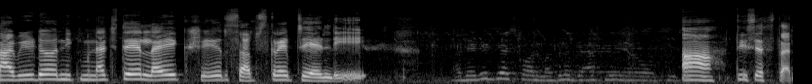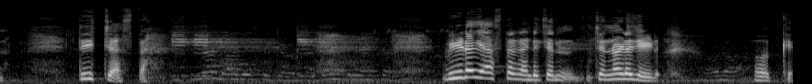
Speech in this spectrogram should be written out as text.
నా వీడియో నీకు నచ్చితే లైక్ షేర్ సబ్స్క్రైబ్ చేయండి. అది ఎడిట్ చేసుకోవాలి మధ్యలో గ్యాప్లు ఏవో వచ్చి ఆ, తీసేస్తాను తీసేస్తా వీడే చేస్తాడండి చిన్న చిన్నోడే చేయడు. ఓకే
